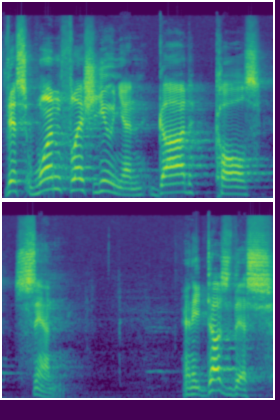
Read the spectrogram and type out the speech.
this one flesh union, God calls sin. And He does this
